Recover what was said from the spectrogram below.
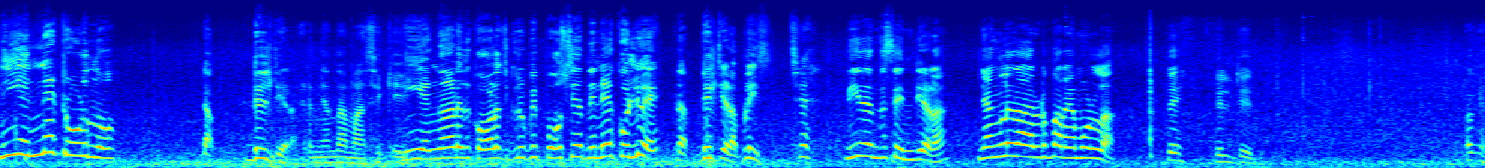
നീ എന്നെ ട്രോളുന്നോ ഞാൻ തമാശക്ക് നീ എങ്ങാണ് ഇത് കോളേജ് ഗ്രൂപ്പിൽ പോസ്റ്റ് ചെയ്ത് നിന്നെ കൊല്ലുവേ. പ്ലീസ് നീ ഇതെന്ത് സെന്റിയാടാ ഞങ്ങൾ ഇത് ആരോടും പറയാൻ പോലുള്ള ഡിലീറ്റ് ചെയ്തു. ഓക്കെ.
